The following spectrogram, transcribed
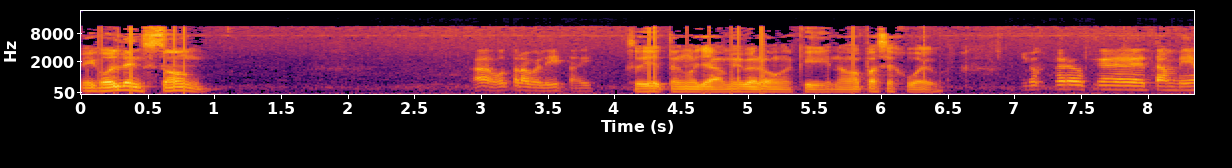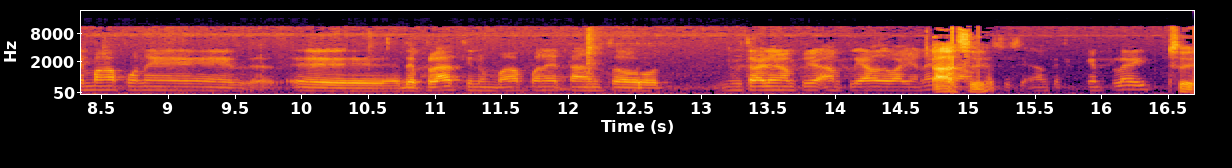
Mi Golden Sun. Ah, otra velita ahí. Sí, yo tengo ya mi verón aquí, nada más para ese juego. Yo creo que también van a poner eh, de Platinum, van a poner tanto un trailer ampli- ampliado de Bayonetta, Ah, sí. aunque sí gameplay. Sí.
